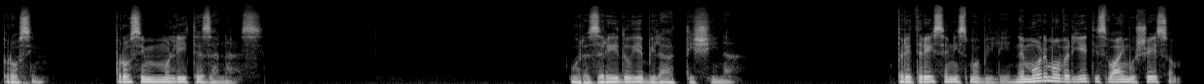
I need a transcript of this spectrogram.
Prosim, prosim, molite za nas. V razredu je bila tišina. Pretreseni smo bili, ne moremo verjeti svojim ušesom.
